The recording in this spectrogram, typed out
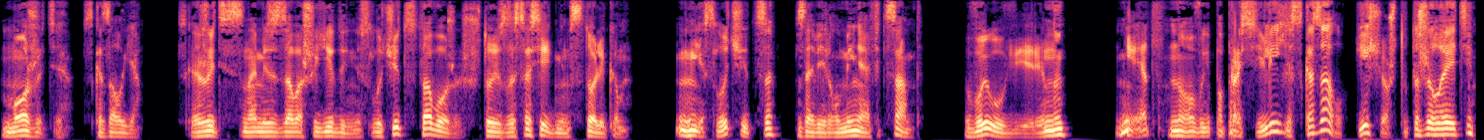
«Можете», — сказал я. «Скажите, с нами из-за вашей еды не случится того же, что и за соседним столиком?» «Не случится», — заверил меня официант. «Вы уверены?» «Нет, но вы попросили, я сказал. Еще что-то желаете?»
